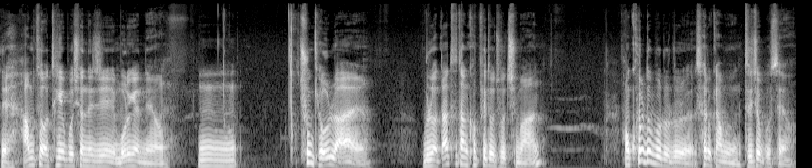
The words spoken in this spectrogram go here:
네 아무튼 어떻게 보셨는지 모르겠네요. 음 추운 겨울날 물론 따뜻한 커피도 좋지만 한 콜드브루를 새롭게 한번 드셔보세요.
